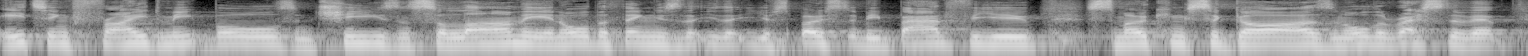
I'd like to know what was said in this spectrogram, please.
eating fried meatballs and cheese and salami and all the things that you're supposed to be bad for you, smoking cigars and all the rest of it.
